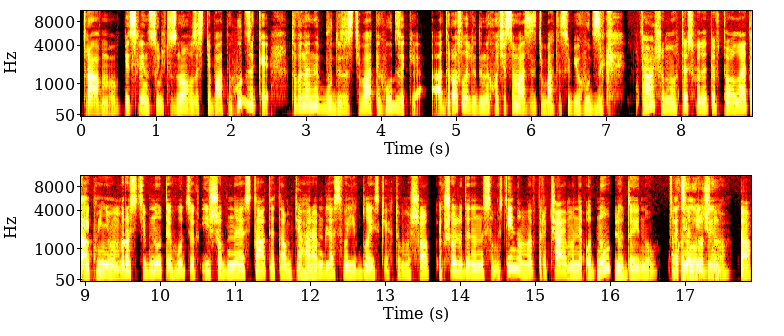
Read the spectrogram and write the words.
травми, після інсульту знову застібати гудзики, то вона не буде застібати гудзики, а доросла людина хоче сама застібати собі гудзики. Та, щоб могти сходити в туалет, так. як мінімум, розстібнути гудзик і щоб не стати там тягарем для своїх близьких. Тому що якщо людина не самостійна, ми втрачаємо не одну людину, а цілу людину. Так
